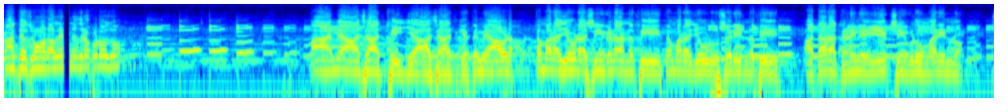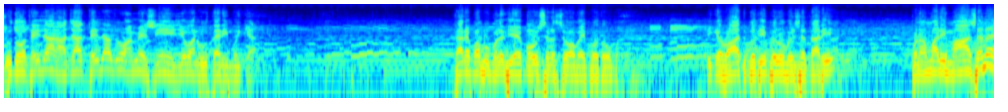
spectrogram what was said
કાંથે સોરા લઈને જ રખડો છો? અમે આઝાદ થઈ ગયા, આઝાદ કે તમે આવડા, તમારા જેવડા શીંગડા નથી, તમારા જેવડું શરીર નથી. આ તારા ધણીને એક શીંગડું મારીને જુદો થઈ જા આઝાદ થઈ જા, જો અમે સિંહ જીવન ઉતારી મૂક્યા. તારે બાબુ બળદિયાએ બહુ સરસ જવાબ આપ્યો હતો ભાઈ. એ કે વાત બધી બરોબર છે તારી, પણ અમારી માં છે ને,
